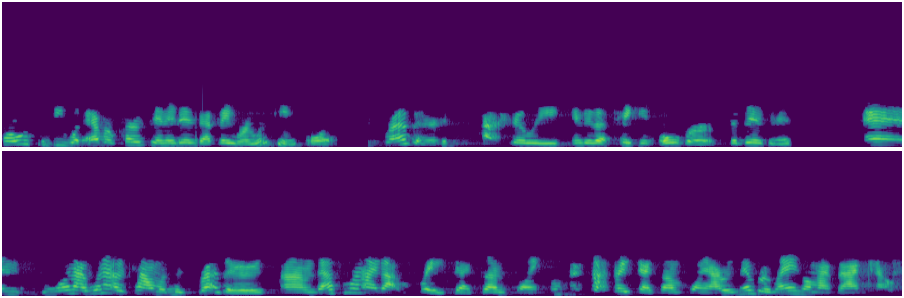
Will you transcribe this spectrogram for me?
pose to be whatever person it is that they were looking for. His brother actually ended up taking over the business. And when I went out of town with his brothers, um, that's when I got raped at gunpoint. I got raped at gunpoint, I remember laying on my back and I was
